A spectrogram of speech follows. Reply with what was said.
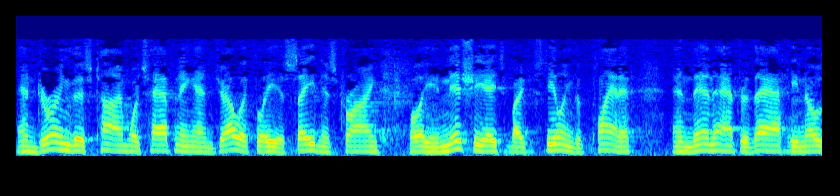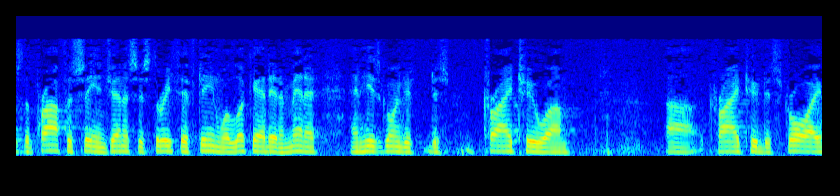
And during this time, what's happening angelically is Satan is trying, well, he initiates by stealing the planet, and then after that, he knows the prophecy in Genesis 3.15, we'll look at it in a minute, and he's going to try to um, uh, try to destroy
